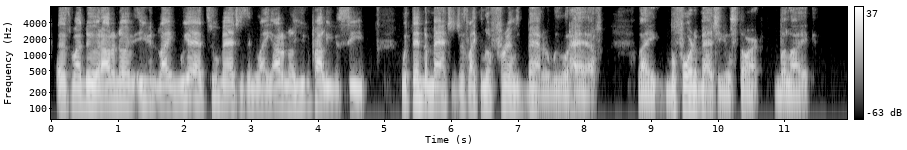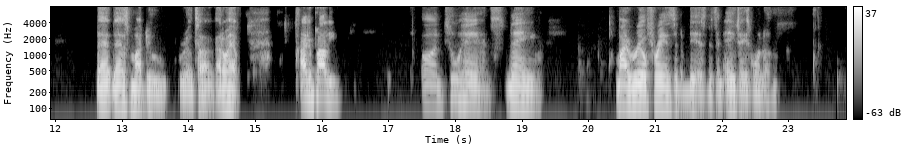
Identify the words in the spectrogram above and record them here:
that's my dude. I don't know if even like we had two matches, and like I don't know, you can probably even see within the matches, just like a little friendly banner we would have, like before the match even start. But like that, that's my dude. Real talk. I don't have. I could probably on two hands name my real friends in the business, and AJ's one of them.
